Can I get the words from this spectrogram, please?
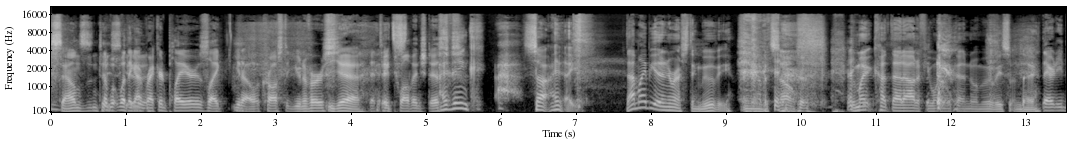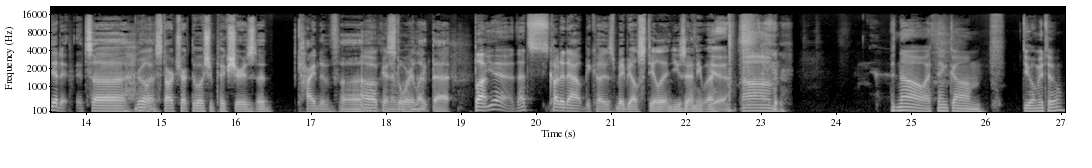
Sounds and what, tastes what, they got record players like you know across the universe Yeah, that take 12 inch discs. i think so I, I that might be an interesting movie in and of itself we might cut that out if you want to make that into a movie someday They already did it. It's uh, Really? uh, Star Trek: The Motion Picture is a kind of uh, Oh, okay, story like that. But yeah that's cut it out because maybe I'll steal it and use it anyway. yeah um but no i think um do you want me to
